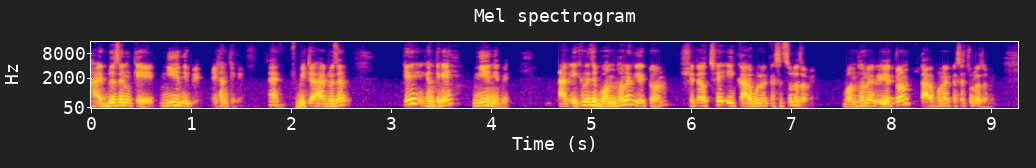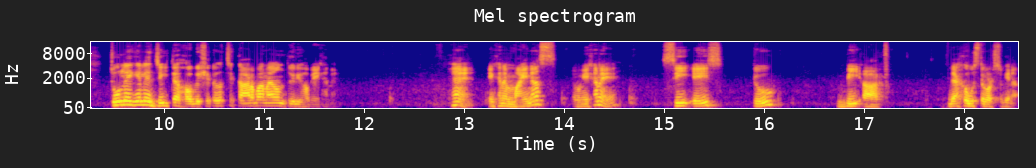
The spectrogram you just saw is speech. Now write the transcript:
হাইড্রোজেনকে নিয়ে নিবে এখান থেকে হ্যাঁ বিটা হাইড্রোজেনকে এখান থেকে নিয়ে নিবে। আর এখানে যে বন্ধনের ইলেকট্রন সেটা হচ্ছে এই কার্বনের কাছে চলে যাবে। বন্ধনের ইলেকট্রন কার্বনের কাছে চলে যাবে। চলে গেলে যেটা হবে সেটা হচ্ছে কার্বন আয়ন তৈরি হবে এখানে। হ্যাঁ এখানে মাইনাস এবং এখানে সিএইচ টু বিআর দেখো, বুঝতে পারছ কিনা?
